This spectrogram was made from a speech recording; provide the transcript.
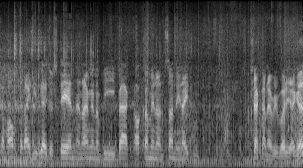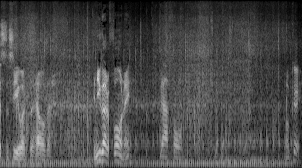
Come home tonight. These guys are staying and I'm gonna be back. I'll come in on Sunday night and check on everybody, I guess, and see what the hell the... And you got a phone, eh? Got phone. Okay.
